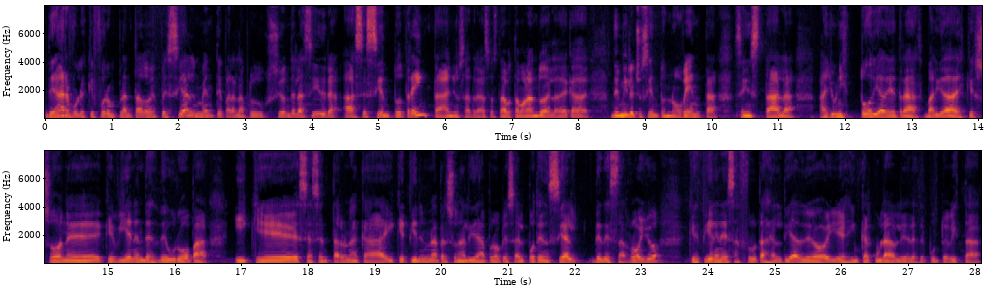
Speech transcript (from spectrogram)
de árboles que fueron plantados especialmente para la producción de la sidra hace 130 años atrás, estamos, hablando de la década de 1890, se instala, hay una historia detrás, variedades que son eh, que vienen desde Europa y que se asentaron acá y que tienen una personalidad propia, o sea, el potencial de desarrollo que tienen esas frutas al día de hoy es incalculable desde el punto de vista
